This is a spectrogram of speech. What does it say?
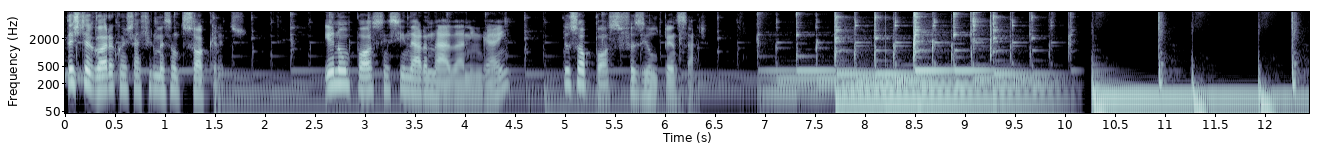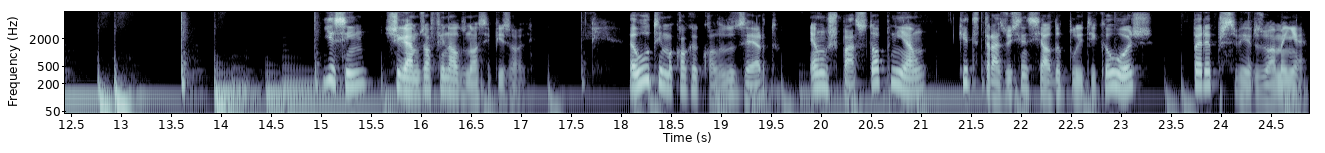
Deixo agora com esta afirmação de Sócrates. Eu não posso ensinar nada a ninguém, eu só posso fazê-lo pensar. E assim chegamos ao final do nosso episódio. A última Coca-Cola do deserto é um espaço de opinião que te traz o essencial da política hoje para perceberes o amanhã.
